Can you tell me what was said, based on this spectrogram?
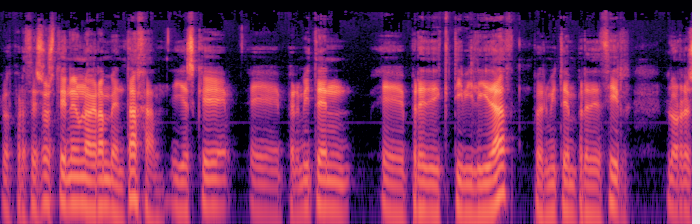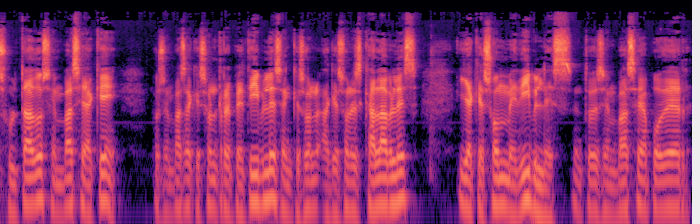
Los procesos tienen una gran ventaja y es que eh, permiten eh, predictibilidad, permiten predecir los resultados en base a qué? Pues en base a que son repetibles, en que son, a que son escalables y a que son medibles. Entonces, en base a poder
